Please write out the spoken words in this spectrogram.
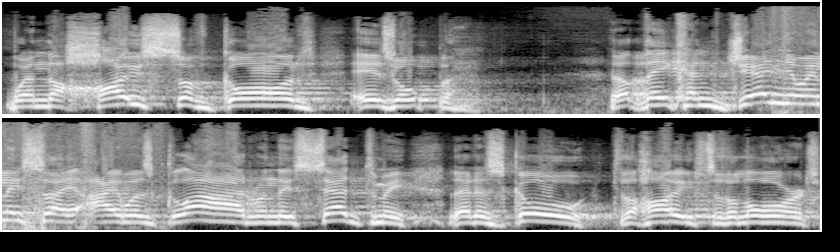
when the house of God is open. That they can genuinely say, I was glad when they said to me, Let us go to the house of the Lord.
